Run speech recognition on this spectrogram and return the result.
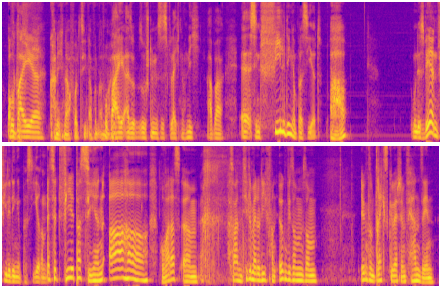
Och, wobei, äh, kann ich nachvollziehen ab und an. mal, wobei, also so schlimm ist es vielleicht noch nicht, aber äh, es sind viele Dinge passiert. Ja. Aha. Und es werden viele Dinge passieren. Es wird viel passieren. Aha. Wo war das? Ähm, was war eine Titelmelodie von irgendwie so einem, so einem, irgendeinem so einem Drecksgewäsch im Fernsehen?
